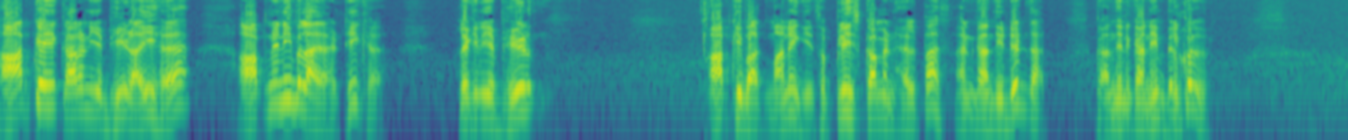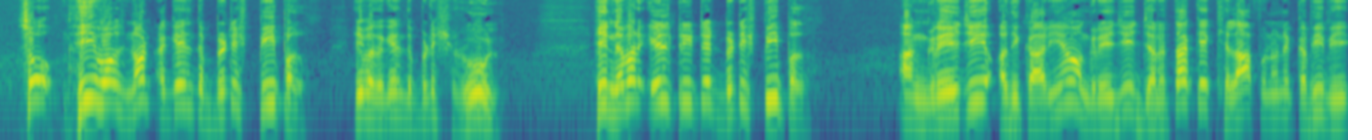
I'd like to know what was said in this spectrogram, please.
आपके ही कारण ये भीड़ आई है, आपने नहीं बुलाया है, ठीक है। लेकिन ये भीड़ आपकी बात मानेगी तो please come and help us and Gandhi did that Gandhi ने कहा, नहीं, बिल्कुल। So he was not against the British people he was against the British rule he never ill treated British people अंग्रेज़ी अधिकारियों, अंग्रेज़ी जनता के खिलाफ उन्होंने कभी भी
